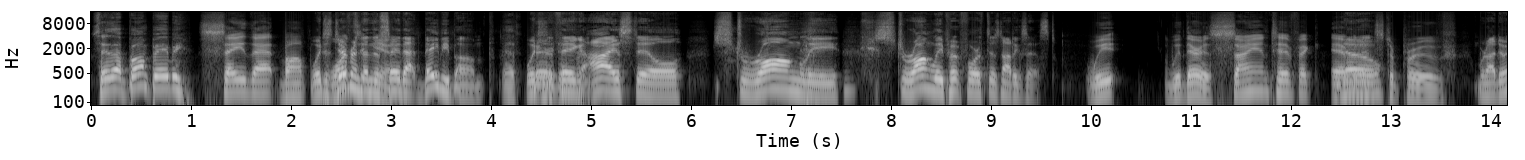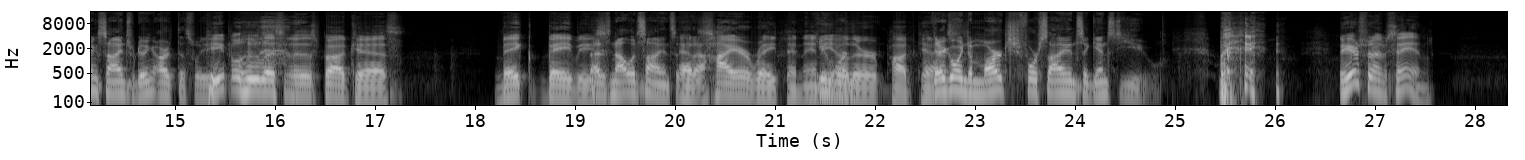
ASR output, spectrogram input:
say that bump, baby. Say that bump, Which is once different than to again. say that baby bump, That's which is very a thing. I still strongly, strongly put forth does not exist. We, we there is scientific evidence to prove We're not doing science. We're doing art this week. people who listen to this podcast make babies that is not what science is. at a higher rate than any were- other podcast. They're going to march for science against you. But here's what I'm saying:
